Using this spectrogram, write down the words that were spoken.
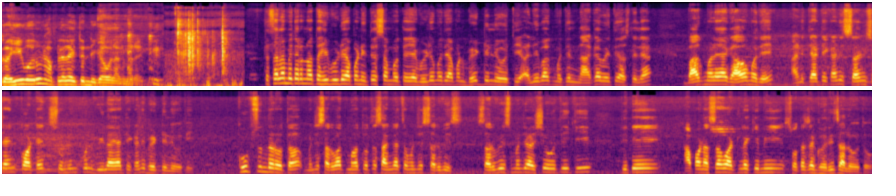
गहीवरून आपल्याला इथून निघावं लागणार आहे. तर चला मित्रांनो आता ही व्हिडिओ आपण इथेच संपवते या व्हिडिओमध्ये आपण भेट दिली होती अलिबागमधील नागाव येथे असलेल्या बागमळा या गावामध्ये आणि त्या ठिकाणी sunshine cottage swimming pool villa या ठिकाणी भेट दिली होती. खूप सुंदर होतं. म्हणजे सर्वात महत्त्वाचं सांगायचं म्हणजे सर्व्हिस. सर्व्हिस म्हणजे अशी होती की तिथे आपण असं वाटलं की मी स्वतःच्या घरीच आलो होतो.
